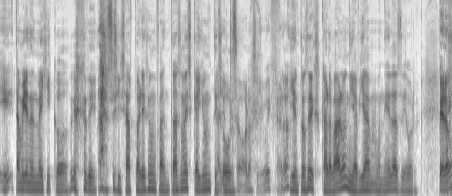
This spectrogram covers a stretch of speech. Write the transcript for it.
Y también en México, de Ah, sí. si se aparece un fantasma es que hay un Hay un tesoro. tesoro, sí, güey, claro. Y entonces escarbaron y había monedas de oro. Pero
